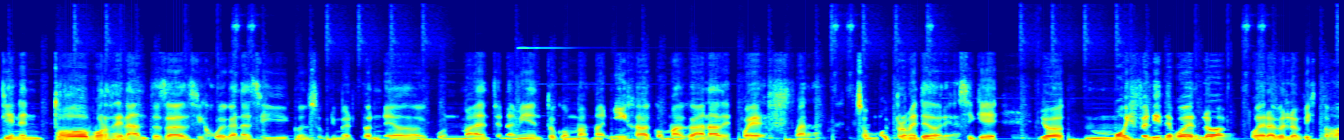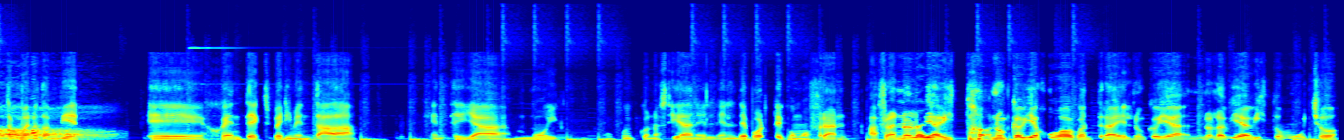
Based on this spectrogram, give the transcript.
tienen todo por delante. O sea, si juegan así con su primer torneo, con más entrenamiento, con más manija, con más ganas, después, bueno, son muy prometedores. Así que yo muy feliz de poderlo, poder haberlos visto. Bueno, también eh, gente experimentada, gente ya muy muy conocida en el, deporte como Fran. A Fran no lo había visto, nunca había jugado contra él, nunca había, no lo había visto mucho,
